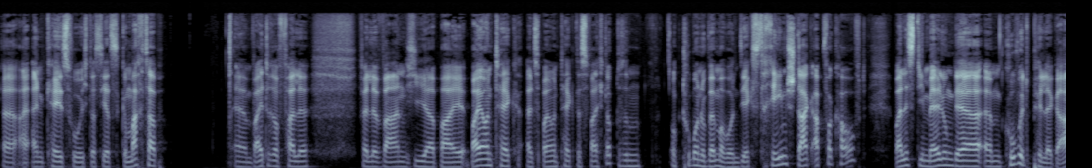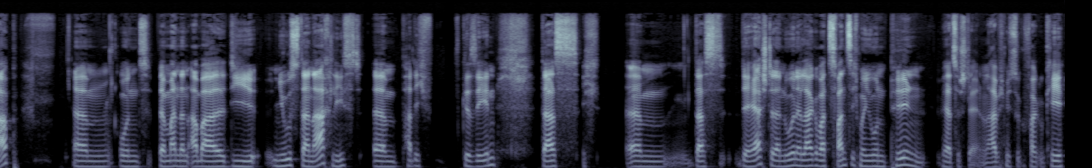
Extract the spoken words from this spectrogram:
äh, ein Case, wo ich das jetzt gemacht habe. Ähm, weitere Fälle, Fälle waren hier bei BioNTech, als BioNTech, das war, ich glaube, das im Oktober, November wurden die extrem stark abverkauft, weil es die Meldung der ähm, Covid-Pille gab. Ähm, und wenn man dann aber die News danach liest, ähm, hatte ich gesehen, dass ich ähm, dass der Hersteller nur in der Lage war, 20 Millionen Pillen herzustellen. Und da habe ich mich so gefragt, okay,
